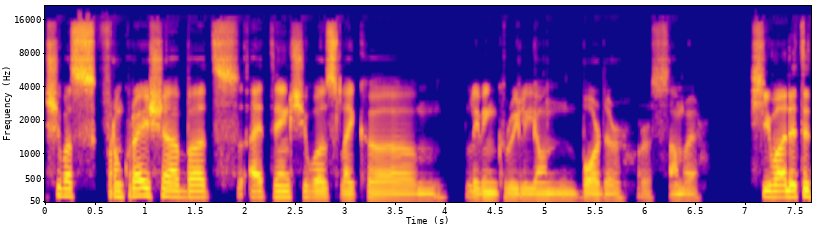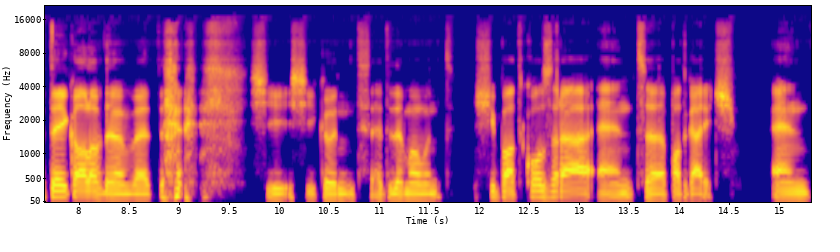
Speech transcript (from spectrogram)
She was from croatia but i think she was like um, living really on border or somewhere. She wanted to take all of them but she she couldn't at the moment. She bought kozara and uh, and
